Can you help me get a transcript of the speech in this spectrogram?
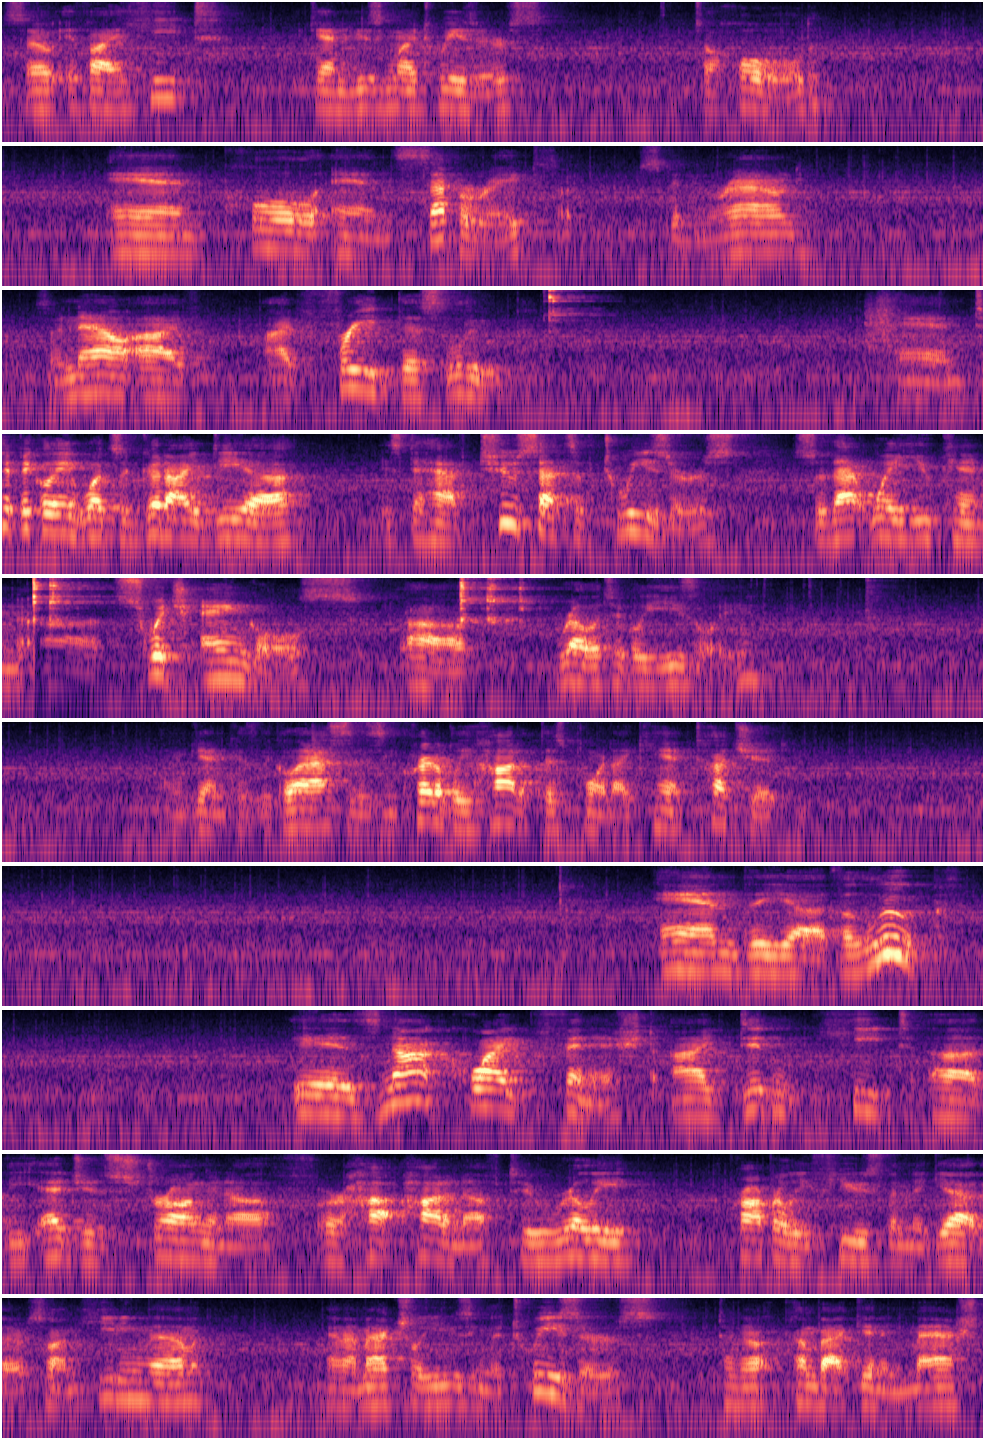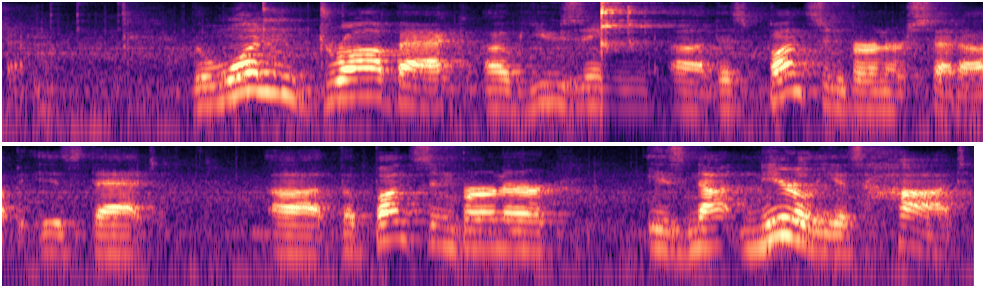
So if I heat, again using my tweezers to hold, and pull and separate, so spinning around, so now I've, I've freed this loop. And typically what's a good idea is to have two sets of tweezers so that way you can uh, switch angles uh, relatively easily. Again, because the glass is incredibly hot at this point, I can't touch it. And the, uh, the loop is not quite finished. I didn't heat uh, the edges strong enough or hot, hot enough to really properly fuse them together. So I'm heating them and I'm actually using the tweezers to come back in and mash them. The one drawback of using uh, this Bunsen burner setup is that uh, the Bunsen burner is not nearly as hot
